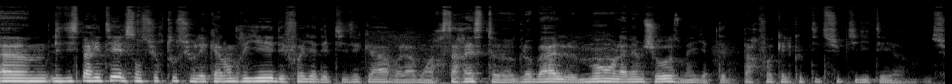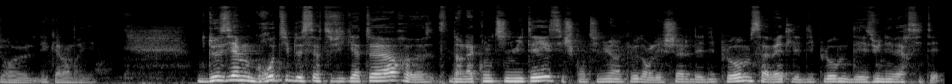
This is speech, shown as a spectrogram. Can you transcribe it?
les disparités, elles sont surtout sur les calendriers. Des fois, il y a des petits écarts. Voilà. Bon, alors ça reste globalement la même chose, mais il y a peut-être parfois quelques petites subtilités sur les calendriers. Deuxième gros type de certificateur, euh, dans la continuité, si je continue un peu dans l'échelle des diplômes, ça va être les diplômes des universités.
